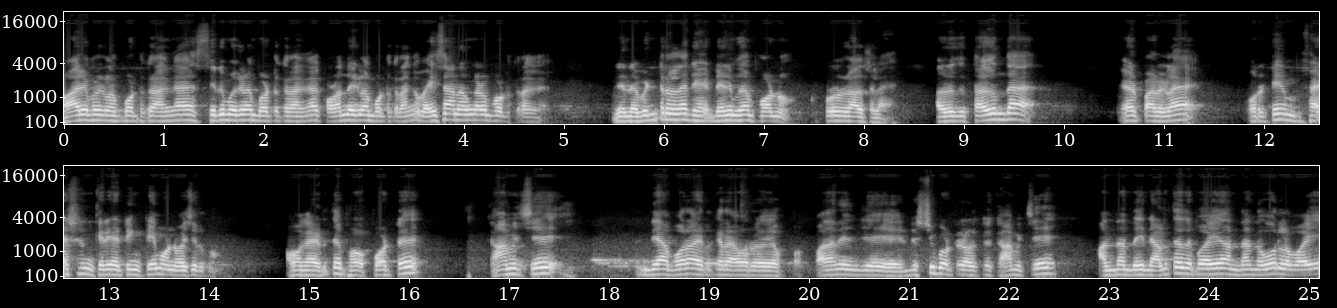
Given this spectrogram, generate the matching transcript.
வாலிபர்களும் போட்டுக்கிறாங்க சிறுமிகளும் போட்டுக்கிறாங்க குழந்தைகளும் போட்டுக்கிறாங்க வயசானவங்களும் போட்டுக்கிறாங்க. இந்த வின்டரில் டெனிம் தான் போடணும் குளிர்காலத்தில். அதுக்கு தகுந்த ஏற்பாடுகளை ஒரு டீம் ஃபேஷன் கிரியேட்டிங் டீம் ஒன்று வச்சுருக்கோம். அவங்க எடுத்து போ போட்டு காமிச்சு இந்தியா பூரா இருக்கிற ஒரு பதினஞ்சு டிஸ்ட்ரிபியூட்டர்களுக்கு காமிச்சு அந்தந்த இந்த அடுத்தது போய் அந்தந்த ஊரில் போய்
